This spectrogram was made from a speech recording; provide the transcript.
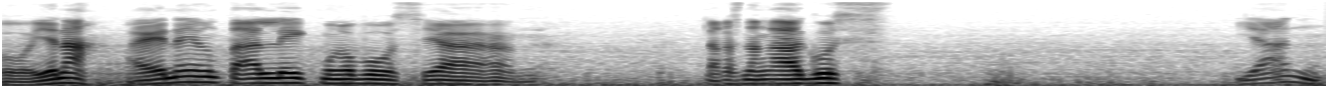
Oh, yan na. Ayan na yung Taal Lake mga boss. Yan. Lakas ng agos. Yan.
